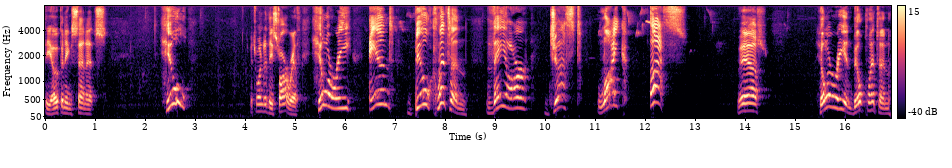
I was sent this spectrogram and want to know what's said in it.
The opening sentence Hill, which one did they start with? Hillary and Bill Clinton. They are just like us. Yes, Hillary and Bill Clinton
